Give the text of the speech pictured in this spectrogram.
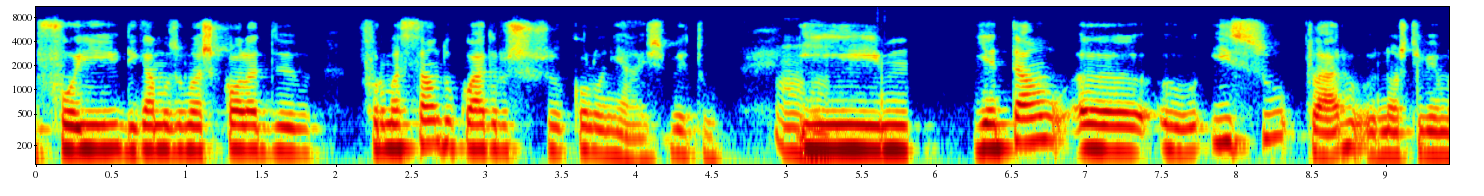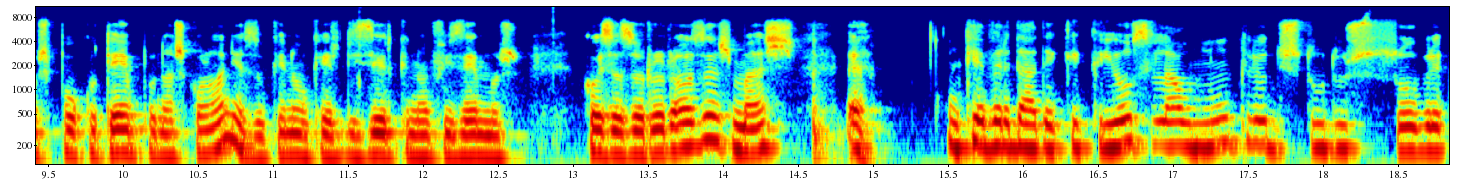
foi, digamos, uma escola de formação de quadros coloniais, vê tu. Uhum. E e então, uh, uh, isso, claro, nós tivemos pouco tempo nas colónias, o que não quer dizer que não fizemos coisas horrorosas, mas uh, o que é verdade é que criou-se lá um núcleo de estudos sobre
